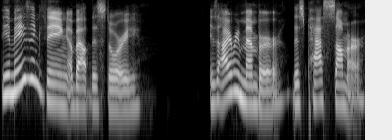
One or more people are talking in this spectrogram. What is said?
The amazing thing about this story is I remember this past summer,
